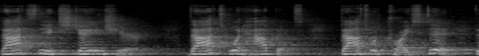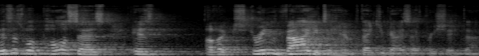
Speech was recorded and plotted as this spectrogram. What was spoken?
That's the exchange here. That's what happens. That's what Christ did. This is what Paul says is of extreme value to him. Thank you guys. I appreciate that.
